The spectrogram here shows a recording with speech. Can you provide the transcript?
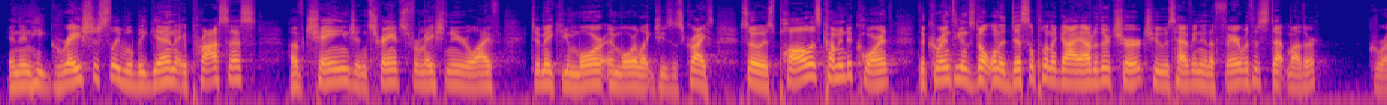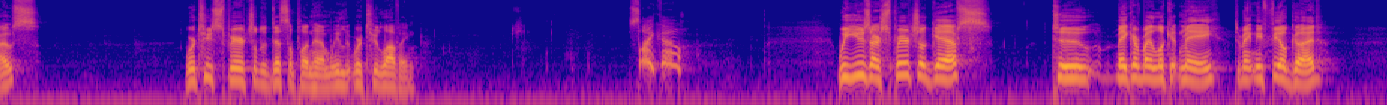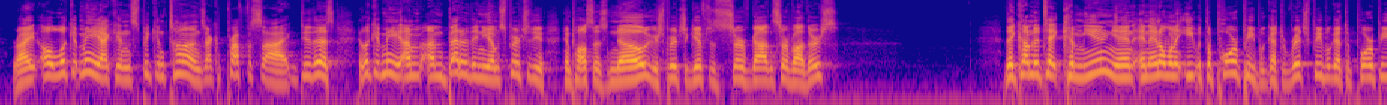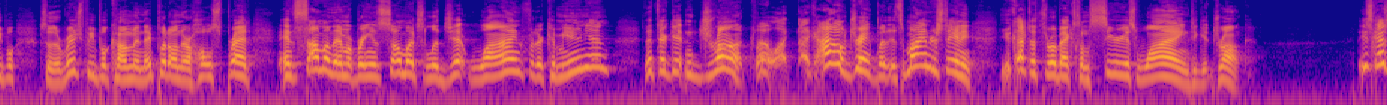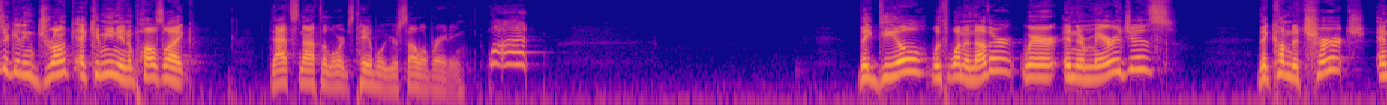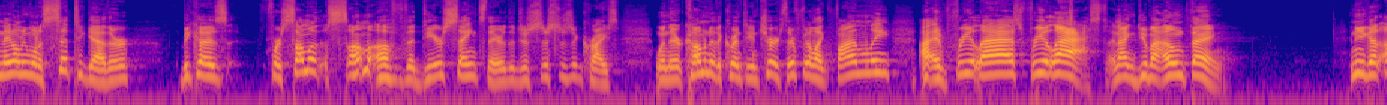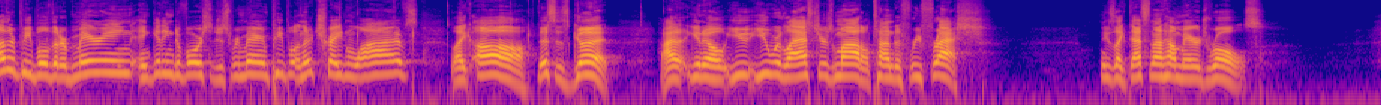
And then He graciously will begin a process of change and transformation in your life to make you more and more like Jesus Christ. So, as Paul is coming to Corinth, the Corinthians don't want to discipline a guy out of their church who is having an affair with his stepmother. Gross. We're too spiritual to discipline him, we, we're too loving. Psycho. We use our spiritual gifts to make everybody look at me, to make me feel good, right? Oh, look at me. I can speak in tongues. I can prophesy. I can do this. Hey, look at me. I'm, I'm better than you. I'm spiritual than you. And Paul says, No, your spiritual gift is to serve God and serve others. They come to take communion and they don't want to eat with the poor people. Got the rich people, got the poor people. So the rich people come and they put on their whole spread. And some of them are bringing so much legit wine for their communion that they're getting drunk. Like, like I don't drink, but it's my understanding you got to throw back some serious wine to get drunk. These guys are getting drunk at communion, and Paul's like, That's not the Lord's table you're celebrating. What? They deal with one another where in their marriages, they come to church and they don't even want to sit together because for some of, some of the dear saints there, the dear sisters in Christ, when they're coming to the Corinthian church, they're feeling like, finally, I am free at last, free at last, and I can do my own thing. And you got other people that are marrying and getting divorced and just remarrying people, and they're trading wives. Like, oh, this is good. I, you know, you, you were last year's model. Time to refresh. He's like, that's not how marriage rolls.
